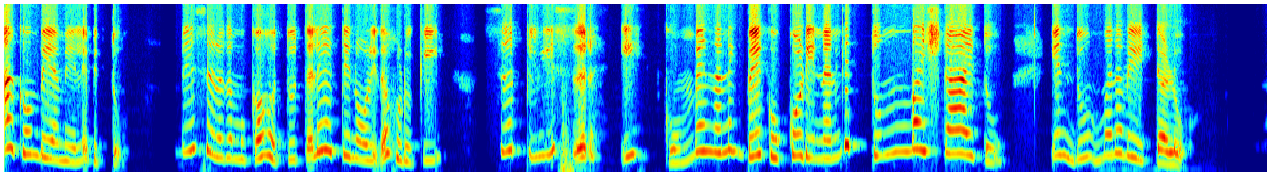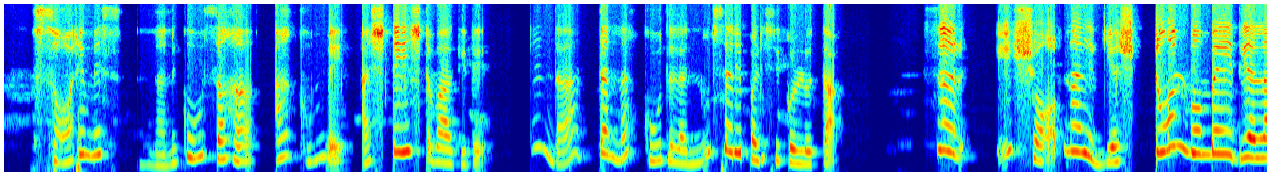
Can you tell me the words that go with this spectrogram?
ಆ ಗೊಂಬೆಯ ಮೇಲೆ ಬಿತ್ತು. ಬೇಸರದ ಮುಖ ಹೊತ್ತು ತಲೆ ಎತ್ತಿ ನೋಡಿದ ಹುಡುಗಿ, ಸರ್, ಪ್ಲೀಸ್ ಸರ್, ಈ ಗೊಂಬೆ ನನಗೆ ಬೇಕು, ಕೊಡಿ, ನನಗೆ ತುಂಬಾ ಇಷ್ಟ ಆಯ್ತು ಎಂದು ಮನವಿ ಇಟ್ಟಳು. ಸಾರಿ ಮಿಸ್, ನನಗೂ ಸಹ ಆ ಗೊಂಬೆ ಅಷ್ಟೇ ಇಷ್ಟವಾಗಿದೆ. ಎಂದ ತನ್ನ ಕೂದಲನ್ನು ಸರಿಪಡಿಸಿಕೊಳ್ಳುತ್ತಾ, ಸರ್, ಈ ಶಾಪ್ನಲ್ಲಿ ಎಷ್ಟೊಂದು ಬೊಂಬೆ ಇದೆಯಲ್ಲ,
